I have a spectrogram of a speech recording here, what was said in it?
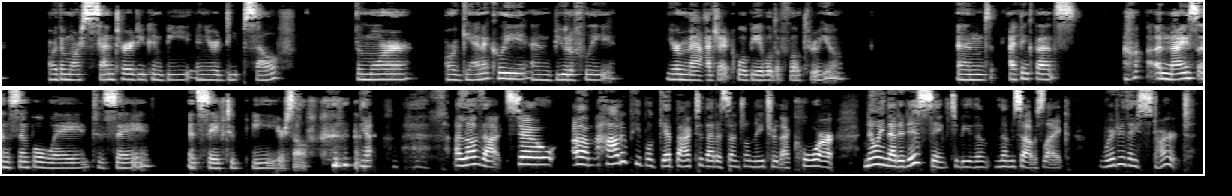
or the more centered you can be in your deep self, the more organically and beautifully your magic will be able to flow through you. And I think that's a nice and simple way to say it's safe to be yourself. yeah. I love that. So, um, how do people get back to that essential nature, that core, knowing that it is safe to be them, themselves? Like, where do they start?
